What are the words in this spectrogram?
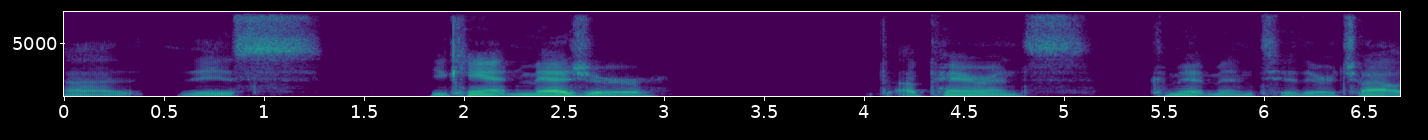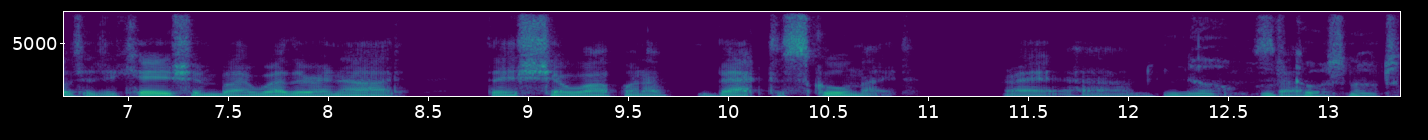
Uh, this you can't measure a parent's commitment to their child's education by whether or not they show up on a back to school night, right? Um, no, so. of course not.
